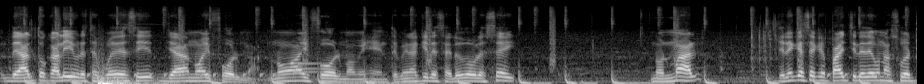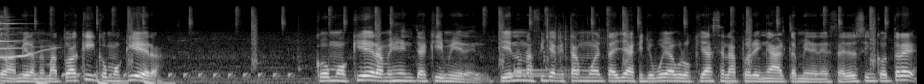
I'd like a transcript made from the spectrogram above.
de alto calibre, te puede decir, ya no hay forma. No hay forma, mi gente. Mira aquí le salió doble 6. Normal. Tiene que ser que Pachi le dé una suerte. Mira, me mató aquí como quiera. Como quiera, mi gente, aquí, miren. Tiene una ficha que está muerta ya, que yo voy a bloqueársela por en alta. Miren, le salió el 5-3.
